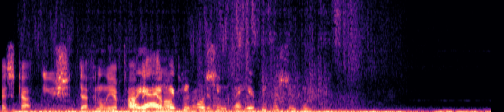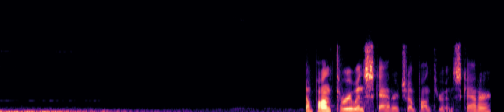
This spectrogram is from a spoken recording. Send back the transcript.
Guys, got you should definitely have time Oh to yeah, get I on hear through and people shooting. I hear people shooting. Jump on through and scatter. Jump on through and scatter.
